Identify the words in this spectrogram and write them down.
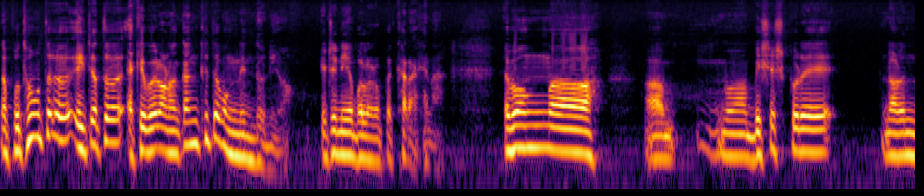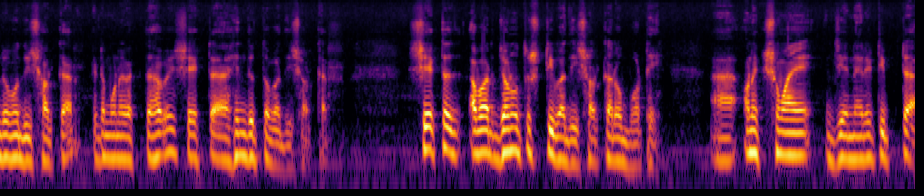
না, প্রথমত এইটা তো একেবারে অনাকাঙ্ক্ষিত এবং নিন্দনীয়। এটা নিয়ে বলার অপেক্ষা রাখে না। এবং বিশেষ করে নরেন্দ্র মোদী সরকার, এটা মনে রাখতে হবে, সে একটা হিন্দুত্ববাদী সরকার। সে একটা আবার জনতুষ্টিবাদী সরকারও বটে। অনেক সময় যে ন্যারেটিভটা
